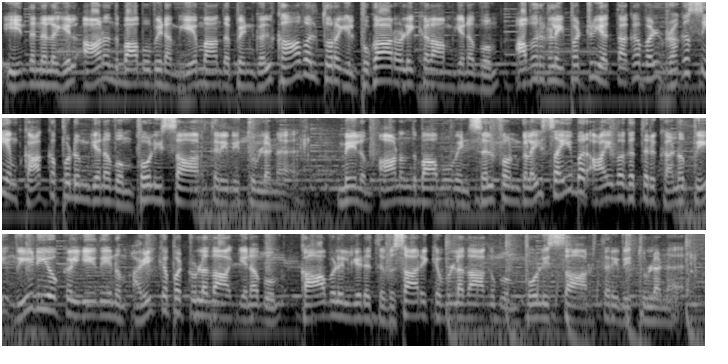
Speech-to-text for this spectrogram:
இந்த நிலையில் ஆனந்த் பாபுவிடம் ஏமாந்த பெண்கள் காவல்துறையில் புகார் அளிக்கலாம் எனவும் அவர்களை பற்றிய தகவல் ரகசியம் காக்கப்படும் எனவும் போலீசார் தெரிவித்துள்ளனர். மேலும் ஆனந்த் பாபுவின் செல்போன்களை சைபர் ஆய்வகத்திற்கு அனுப்பி வீடியோக்கள் ஏதேனும் அழிக்கப்பட்டுள்ளதா எனவும் காவலில் எடுத்து விசாரிக்க உள்ளதாகவும் போலீசார் தெரிவித்துள்ளனர்.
